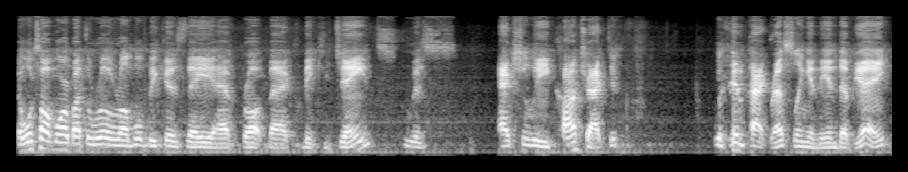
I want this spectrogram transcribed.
And we'll talk more about the Royal Rumble because they have brought back Mickie James, who is actually contracted with Impact Wrestling and the NWA,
